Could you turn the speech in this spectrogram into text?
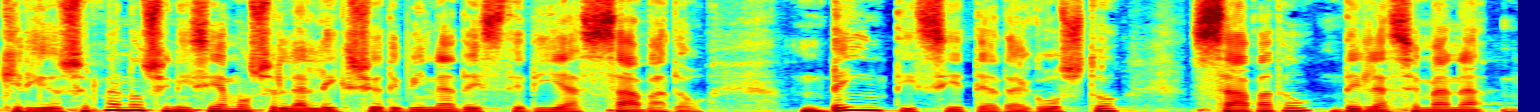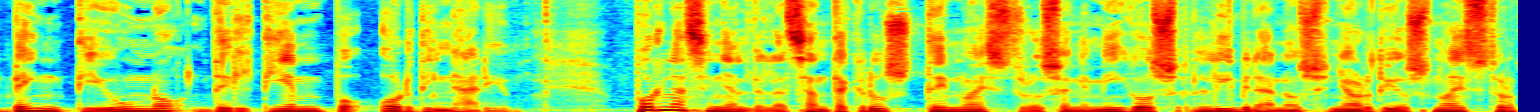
Queridos hermanos, iniciamos la lección divina de este día sábado, 27 de agosto, sábado de la semana 21 del tiempo ordinario. Por la señal de la Santa Cruz de nuestros enemigos, líbranos, Señor Dios nuestro,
